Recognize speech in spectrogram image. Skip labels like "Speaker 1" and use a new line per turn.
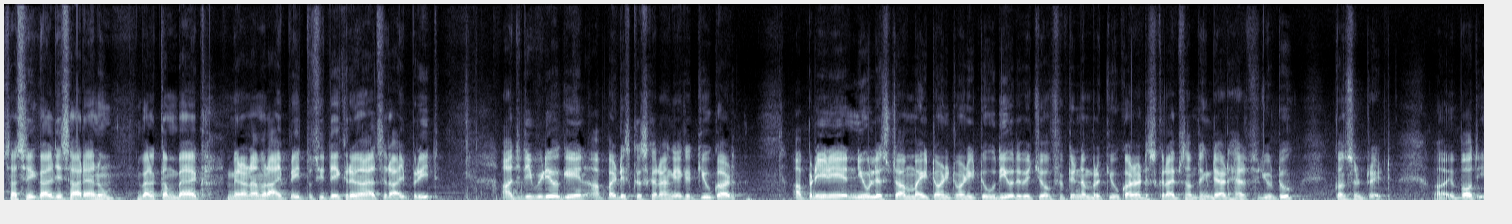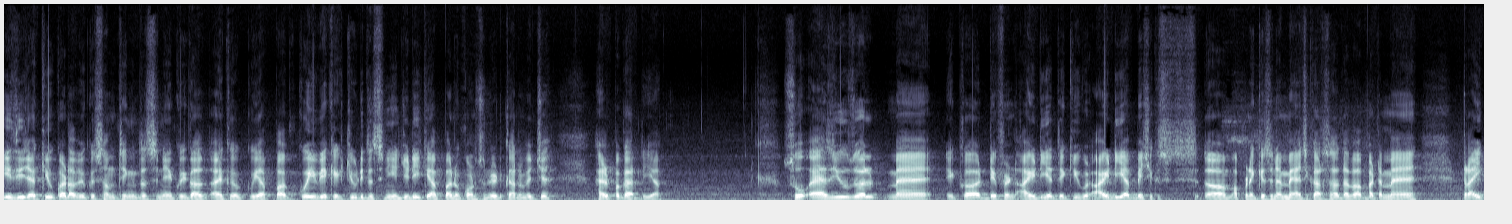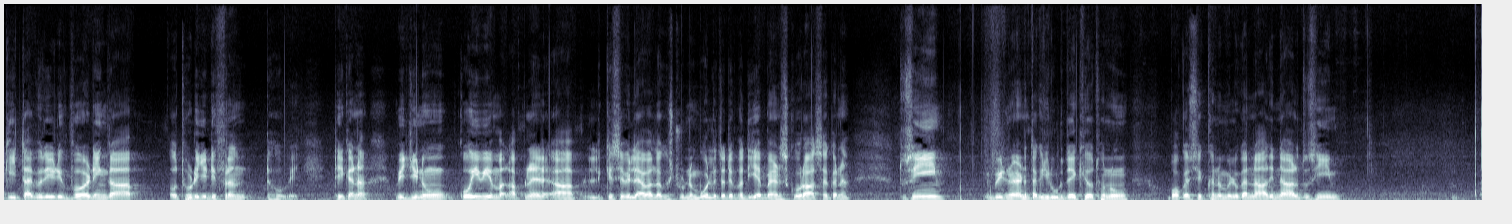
ਸਤਿ ਸ਼੍ਰੀ ਅਕਾਲ ਜੀ ਸਾਰਿਆਂ ਨੂੰ। ਵੈਲਕਮ ਬੈਕ ਮੇਰਾ ਨਾਮ ਰਾਜਪ੍ਰੀਤ, ਤੁਸੀਂ ਦੇਖ ਰਹੇ ਹੋ ਐਸ ਰਾਜਪ੍ਰੀਤ। ਅੱਜ ਦੀ ਵੀਡੀਓ ਅਗੇਨ ਆਪਾਂ ਡਿਸਕਸ ਕਰਾਂਗੇ ਇੱਕ ਕਿਊ ਕਾਰਡ ਆਪਣੀ ਜਿਹੜੀ ਨਿਊ ਲਿਸਟ ਆ ਮਾਈ 2022 ਦੀ, ਉਹਦੇ ਵਿੱਚੋਂ 50 ਨੰਬਰ ਕਿਊ ਕਾਰਡ ਆ describe something that helps you to concentrate ਬਹੁਤ ਈਜ਼ੀ ਜਿਹਾ ਕਿਊ ਕਾਰਡ ਆ ਵੀ ਕੋਈ ਸਮਥਿੰਗ ਦੱਸਣੀ ਹੈ, ਕੋਈ ਗੱਲ, ਇੱਕ ਕੋਈ ਆਪਾਂ, ਕੋਈ ਵੀ ਇੱਕ ਐਕਟੀਵਿਟੀ ਦੱਸਣੀ ਹੈ, ਜਿਹੜੀ ਕਿ ਆਪਾਂ ਨੂੰ ਕਨਸੈਂਟਰੇਟ ਕਰਨ ਵਿੱਚ ਹੈਲਪ ਕਰਦੀ ਆ। ਸੋ ਐਜ਼ ਯੂਜ਼ੁਅਲ ਮੈਂ ਇੱਕ ਡਿਫਰੈਂਟ ਆਈਡੀਆ ਤੇ ਕੀ ਆਈਡੀਆ ਬੇਸ਼ੱਕ ਆਪਣੇ ਕਿਸੇ ਨਾਲ ਮੈਚ ਕਰ ਸਕਦਾ ਵਾ ਬਟ ਮੈਂ ਟਰਾਈ ਕੀਤਾ ਵੀ ਉਹਦੀ ਜਿਹੜੀ ਵਰਡਿੰਗ ਆ, ਉਹ ਥੋੜੀ ਜਿਹੀ ਡਿਫਰੈਂਟ ਹੋਵੇ, ਠੀਕ ਹੈ ਨਾ? ਵੀ ਜਿਹਨੂੰ ਕੋਈ ਵੀ ਆਪਣੇ ਕਿਸੇ ਵੀ ਲੈਵਲ ਦਾ ਕੋਈ ਸਟੂਡੈਂਟ ਬੋਲੇ ਤੇ ਉਹਦੇ ਵਧੀਆ ਬੈਂਡ ਸਕੋਰ ਆ ਸਕਣ। ਤੁਸੀਂ ਵੀਡੀਓ ਨੂੰ ਐਂਡ ਤੱਕ ਜ਼ਰੂਰ ਦੇਖਿਓ, ਤੁਹਾਨੂੰ ਬਹੁਤ ਕੁਝ ਸਿੱਖਣ ਨੂੰ ਮਿਲੂਗਾ। ਨਾਲ ਦੀ ਨਾਲ ਤੁਸੀਂ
